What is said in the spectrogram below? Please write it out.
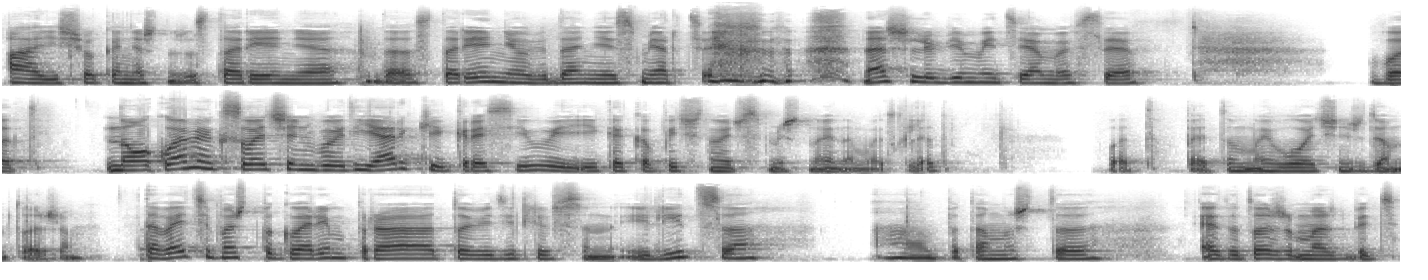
а, еще, конечно же, старение. Да, старение, увядание и смерти. Наши любимые темы все. Вот. Но комикс очень будет яркий, красивый и, как обычно, очень смешной, на мой взгляд. Вот, поэтому мы его очень ждем тоже. Давайте, может, поговорим про Тови Дитлевсон и лица, а, потому что это тоже может быть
